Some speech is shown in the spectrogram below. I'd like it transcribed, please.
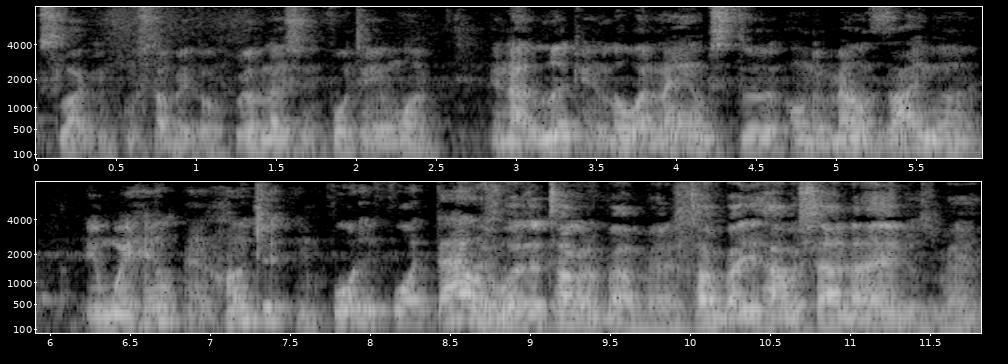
slacking. We'll stop back up. Revelation 14 and 1. And I look and lo, a lamb stood on the Mount Zion, and with him an hundred and forty four And thousand. what they talking about, man? They're talking about Yahweh Shai and the angels, man.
